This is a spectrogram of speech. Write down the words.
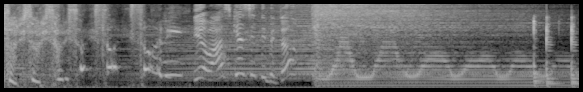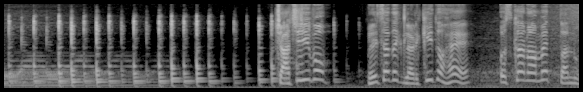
sorry sorry sorry sorry sorry sorry ये आवाज़ कैसी थी बेटा? चाची जी वो मेरे साथ एक लड़की तो है उसका नाम है तनु।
